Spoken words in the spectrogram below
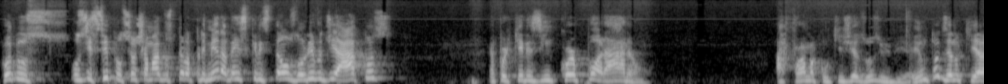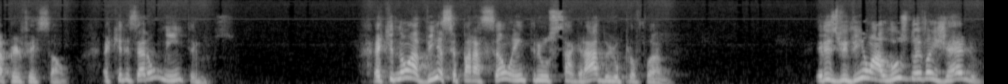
Quando os, os discípulos são chamados pela primeira vez cristãos no livro de Atos, é porque eles incorporaram a forma com que Jesus vivia. Eu não estou dizendo que era perfeição, é que eles eram íntegros. É que não havia separação entre o sagrado e o profano. Eles viviam à luz do Evangelho.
